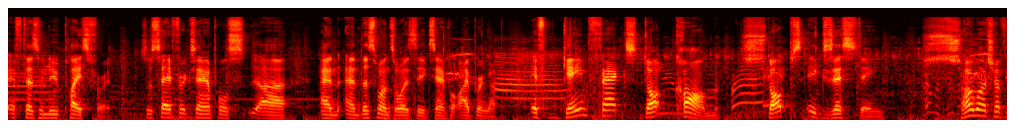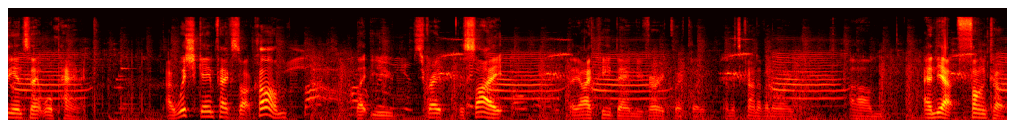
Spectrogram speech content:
if there's a new place for it. So say for example, uh, and and this one's always the example I bring up. If GameFAQs.com stops existing, so much of the internet will panic. I wish GameFAQs.com let you scrape the site. They IP ban you very quickly, and it's kind of annoying. Um, and yeah, Funko,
